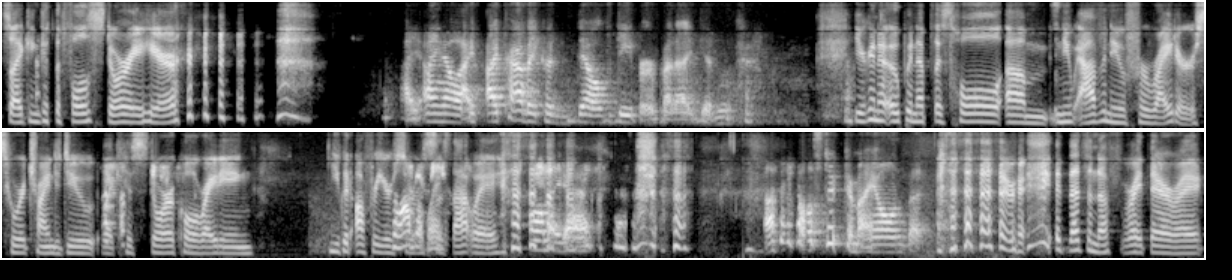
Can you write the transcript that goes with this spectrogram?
so I can get the full story here. I, I know I, I probably could delve deeper, but I didn't. You're going to open up this whole um, new avenue for writers who are trying to do like historical writing. You could offer your services that way. oh my gosh. I think I'll stick to my own, but that's enough right there, right?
